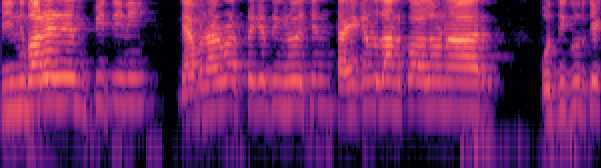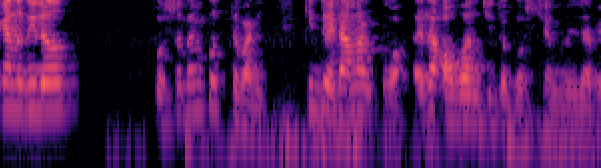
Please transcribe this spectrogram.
তিনবারের এমপি তিনি ডেমন হারবার থেকে তিনি হয়েছেন, তাকে কেন দান করালো না আর? প্রতিকূলকে কেন দিল? প্রশ্ন তো আমি করতে পারি, কিন্তু এটা আমার এটা অবাঞ্ছিত কোশ্চেন হয়ে যাবে।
